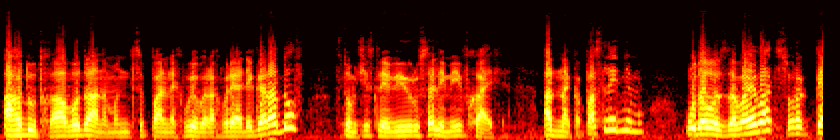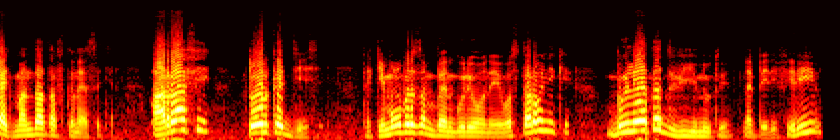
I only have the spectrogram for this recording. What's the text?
Ахдут Хаавода на муниципальных выборах в ряде городов, в том числе в Иерусалиме и в Хайфе. Однако последнему удалось завоевать 45 мандатов в Кнессете, а Рафи только 10. Таким образом, Бен-Гурион и его сторонники были отодвинуты на периферию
